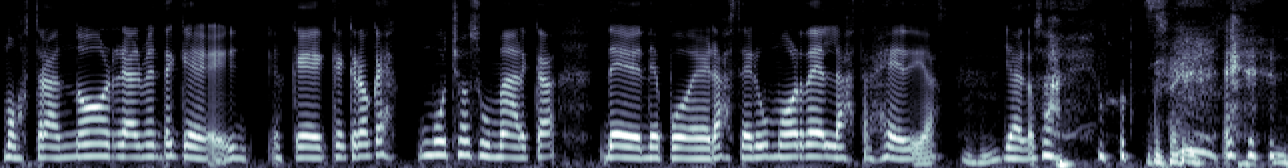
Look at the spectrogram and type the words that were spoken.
mostrando realmente que, que, que creo que es mucho su marca de, de poder hacer humor de las tragedias, ya lo sabemos.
